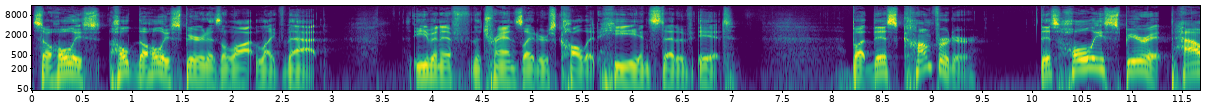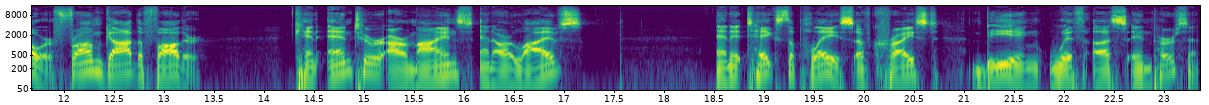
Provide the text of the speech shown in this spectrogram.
So holy the Holy Spirit is a lot like that. Even if the translators call it he instead of it. But this comforter, this Holy Spirit power from God the Father can enter our minds and our lives and it takes the place of Christ being with us in person.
